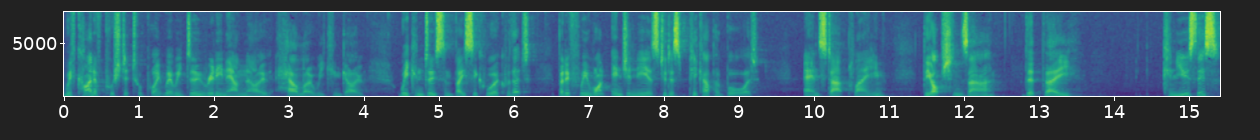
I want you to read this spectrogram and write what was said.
we've kind of pushed it to a point where we do really now know how low we can go. We can do some basic work with it, but if we want engineers to just pick up a board and start playing, the options are that they can use this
